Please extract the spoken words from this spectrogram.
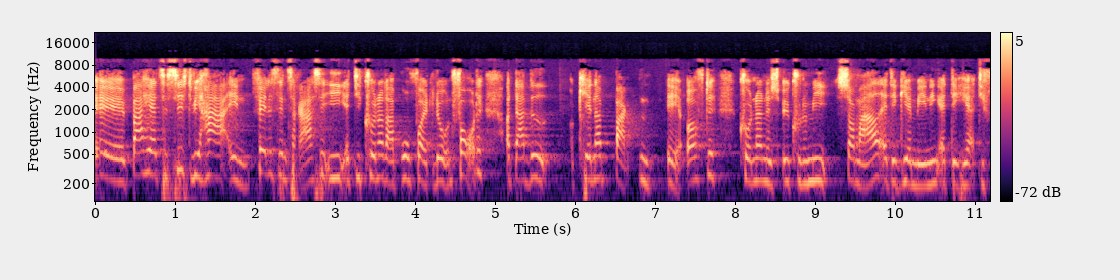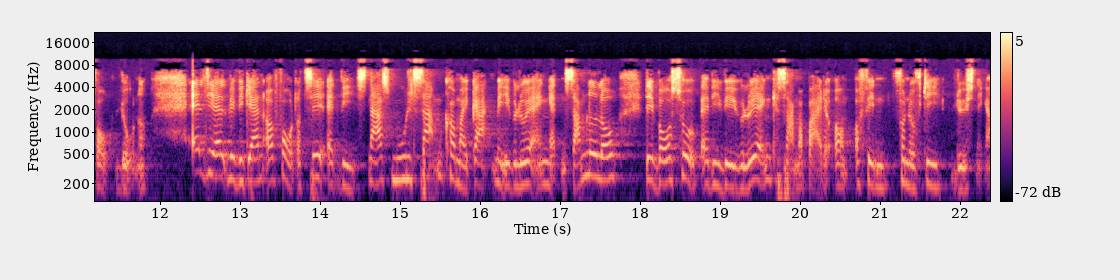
Øh, bare her til sidst, vi har en fælles interesse i, at de kunder, der har brug for et lån, får det, og der ved og kender banken øh, ofte kundernes økonomi så meget, at det giver mening, at det her de får lånet. Alt i alt vil vi gerne opfordre til, at vi snarest muligt sammen kommer i gang med evalueringen af den samlede lov. Det er vores håb, at vi ved evalueringen kan samarbejde om at finde fornuftige løsninger.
